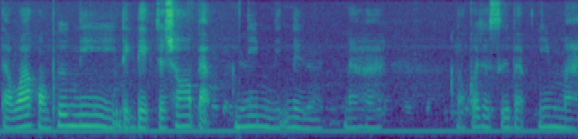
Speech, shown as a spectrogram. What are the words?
แต่ว่าของพึ่งนี่เด็กๆจะชอบแบบนิ่มนิดนึงนะคะ เราก็จะซื้อแบบนิ่มมา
